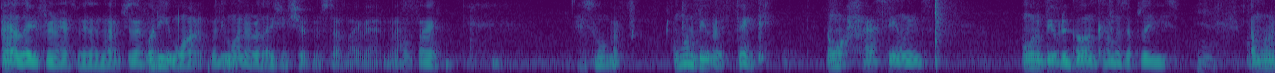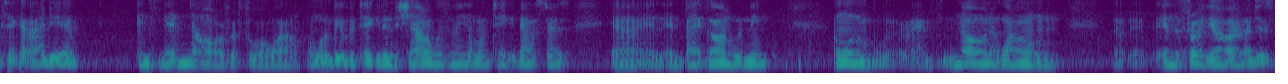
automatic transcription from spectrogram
I had a lady friend ask me the other night. She's like, "What do you want? What do you want in a relationship and stuff like that?" And I was like, "I just want my, I want to be able to think. I want high ceilings. I want to be able to go and come as I please. Yeah. I want to take an idea and, and gnaw over it for a while. I want to be able to take it in the shower with me. I want to take it downstairs uh, and, and back gone with me. I want to gnaw on it while I'm uh, in the front yard. I just,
